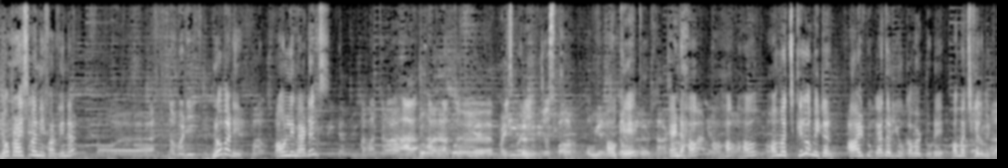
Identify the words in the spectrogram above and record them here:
No prize money for winner? for uh, nobody. Nobody. Only medals? Amateur, I, I'm not uh, prize money, just for. Okay. And how, how, how, how much kilometer altogether you cover today? How much kilometer?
